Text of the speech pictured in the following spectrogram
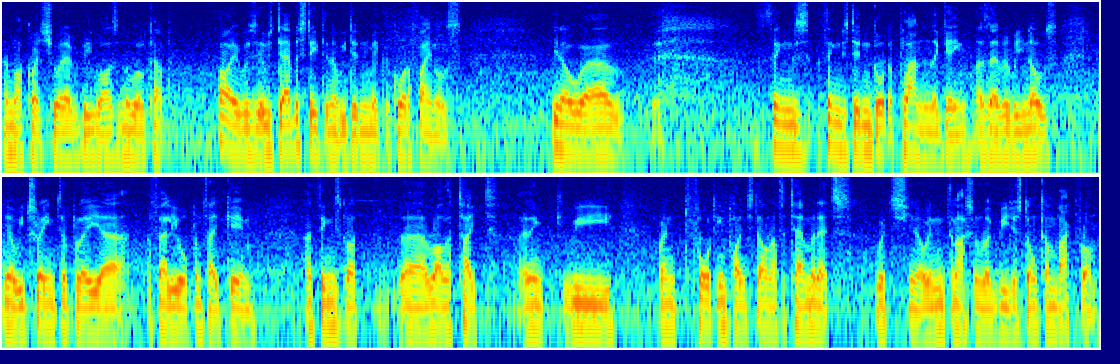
I'm not quite sure what everybody was in the World Cup. Oh, it was it was devastating that we didn't make the quarterfinals. You know, uh, things things didn't go to plan in the game, as everybody knows. You know, we trained to play uh, a fairly open type game, and things got uh, rather tight. I think we went 14 points down after 10 minutes, which you know in international rugby you just don't come back from.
